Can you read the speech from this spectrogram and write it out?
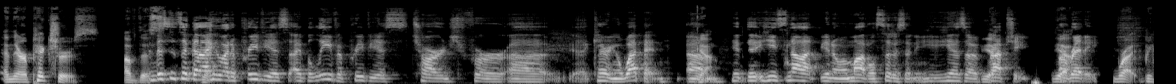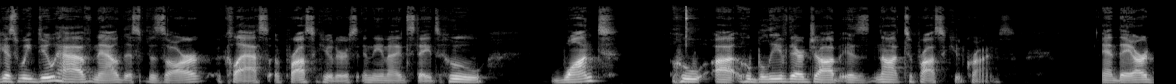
And there are pictures of this. And this is a guy who had a previous, I believe, a previous charge for uh, carrying a weapon. Um, yeah. he, he's not, you know, a model citizen. He, he has a yeah. rap sheet yeah. already. Right, because we do have now this bizarre class of prosecutors in the United States who want, who uh, who believe their job is not to prosecute crimes. And they are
